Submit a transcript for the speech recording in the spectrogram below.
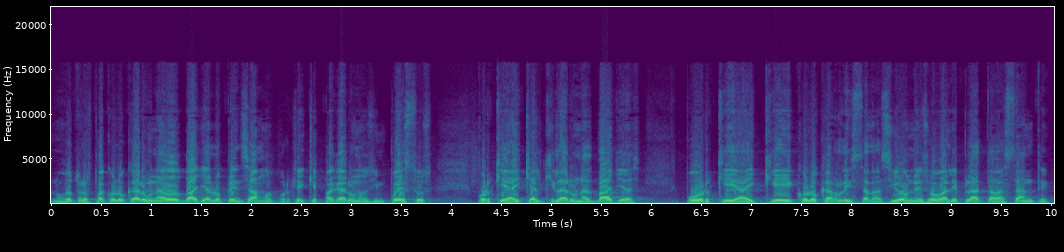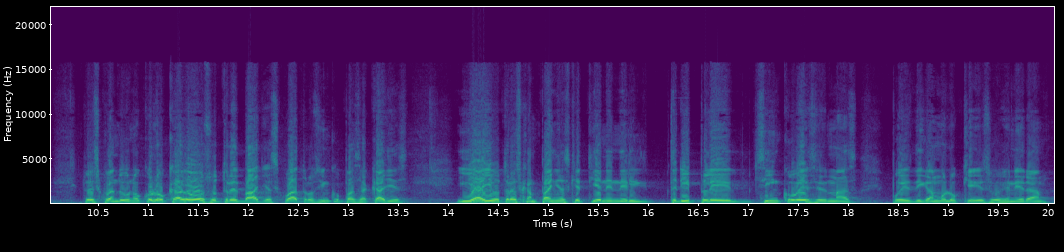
nosotros para colocar una o dos vallas lo pensamos porque hay que pagar unos impuestos, porque hay que alquilar unas vallas, porque hay que colocar la instalación, eso vale plata bastante. Entonces cuando uno coloca dos o tres vallas, cuatro o cinco pasacalles, y hay otras campañas que tienen el triple, cinco veces más, pues digamos lo que eso genera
